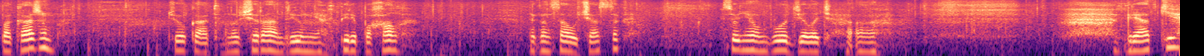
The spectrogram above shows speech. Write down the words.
Покажем, что как. Но вчера Андрей у меня перепахал до конца участок. Сегодня он будет делать а, грядки.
